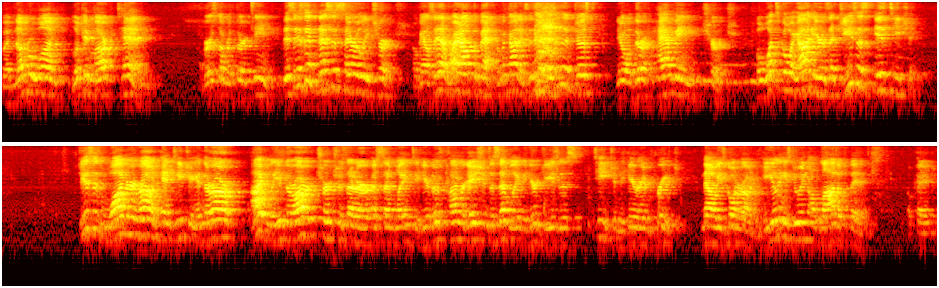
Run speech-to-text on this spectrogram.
But number one, look at Mark 10, Verse number 13. This isn't necessarily church. Okay, I'll say that right off the bat from the context. This isn't, this isn't just, you know, they're having church. But what's going on here is that Jesus is teaching. Jesus is wandering around and teaching. And there are, I believe, there are churches that are assembling to hear, there's congregations assembling to hear Jesus teach and to hear him preach. Now he's going around healing, he's doing a lot of things. Okay?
